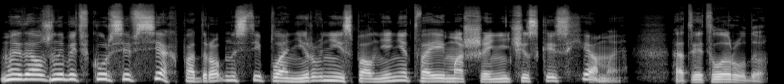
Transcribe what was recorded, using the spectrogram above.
«Мы должны быть в курсе всех подробностей планирования и исполнения твоей мошеннической схемы», — ответила Рудо.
